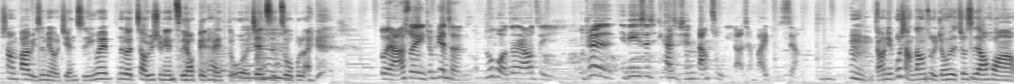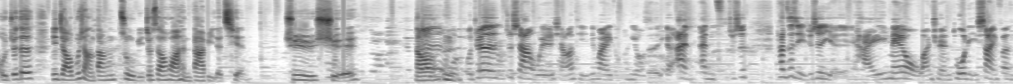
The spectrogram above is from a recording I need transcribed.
像芭比是没有兼职，因为那个教育训练资料背太多了，兼职做不来。对啊，所以就变成如果真的要自己，我觉得一定是一开始先当助理啦，讲白一点是这样。嗯，然后你不想当助理，就会就是要花。我觉得你只要不想当助理，就是要花很大笔的钱去学。然后我我觉得，就像我也想要提另外一个朋友的一个案案子，就是他自己就是也还没有完全脱离上一份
